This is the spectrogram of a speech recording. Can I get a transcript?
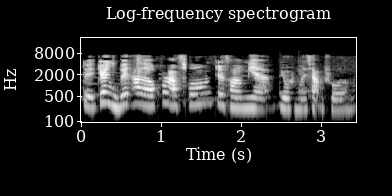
对，就是你对他的画风这方面有什么想说的吗？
